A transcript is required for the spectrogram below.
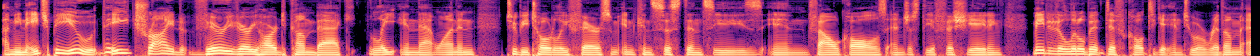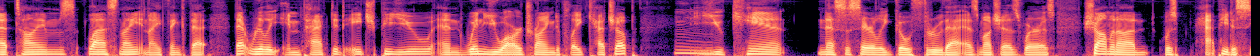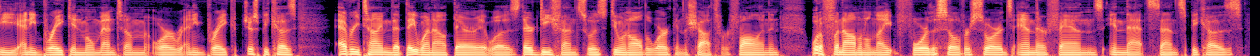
I mean, HPU, they tried very, very hard to come back late in that one. And to be totally fair, some inconsistencies in foul calls and just the officiating made it a little bit difficult to get into a rhythm at times last night. And I think that that really impacted HPU. And when you are trying to play catch up, Hmm. you can't necessarily go through that as much as whereas Chaminade was happy to see any break in momentum or any break just because every time that they went out there it was their defense was doing all the work and the shots were falling and what a phenomenal night for the Silver Swords and their fans in that sense because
